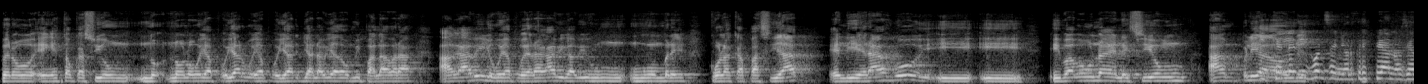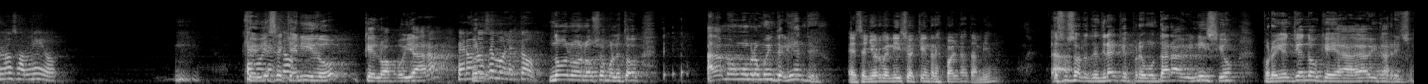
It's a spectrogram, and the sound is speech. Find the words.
pero en esta ocasión no, lo voy a apoyar, voy a apoyar, ya le había dado mi palabra a Gaby, yo voy a apoyar a Gaby, Gaby es un, hombre con la capacidad, el liderazgo y, y, va a haber una elección amplia. ¿Y qué le dijo el señor Cristiano siendo su amigo? Que hubiese querido que lo apoyara. Pero, no se molestó. No, no, no se molestó. Adame es un hombre muy inteligente. ¿El señor Benicio a quién respalda también? Eso se lo tendrían que preguntar a Vinicio, pero yo entiendo que a Gaby Carrizo.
